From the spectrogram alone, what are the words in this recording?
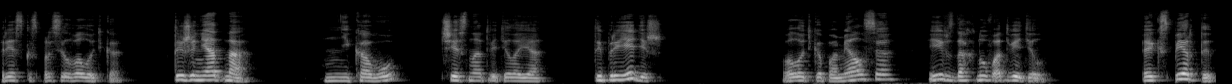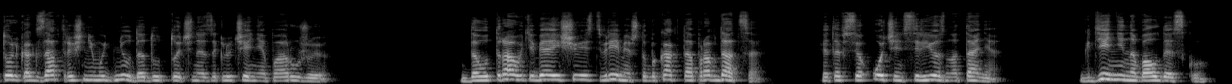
резко спросил Володька. «Ты же не одна». «Никого?» – честно ответила я. «Ты приедешь?» Володька помялся и, вздохнув, ответил. «Эксперты только к завтрашнему дню дадут точное заключение по оружию. До утра у тебя еще есть время, чтобы как-то оправдаться. Это все очень серьезно, Таня. Где Нина Балдеску?»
